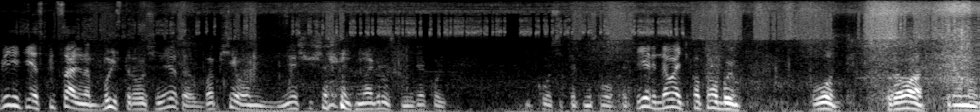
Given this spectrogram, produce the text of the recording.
Видите, я специально быстро очень это, вообще он не ощущает нагрузки никакой. И косит так неплохо. Теперь давайте попробуем. Вот, трава равно.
